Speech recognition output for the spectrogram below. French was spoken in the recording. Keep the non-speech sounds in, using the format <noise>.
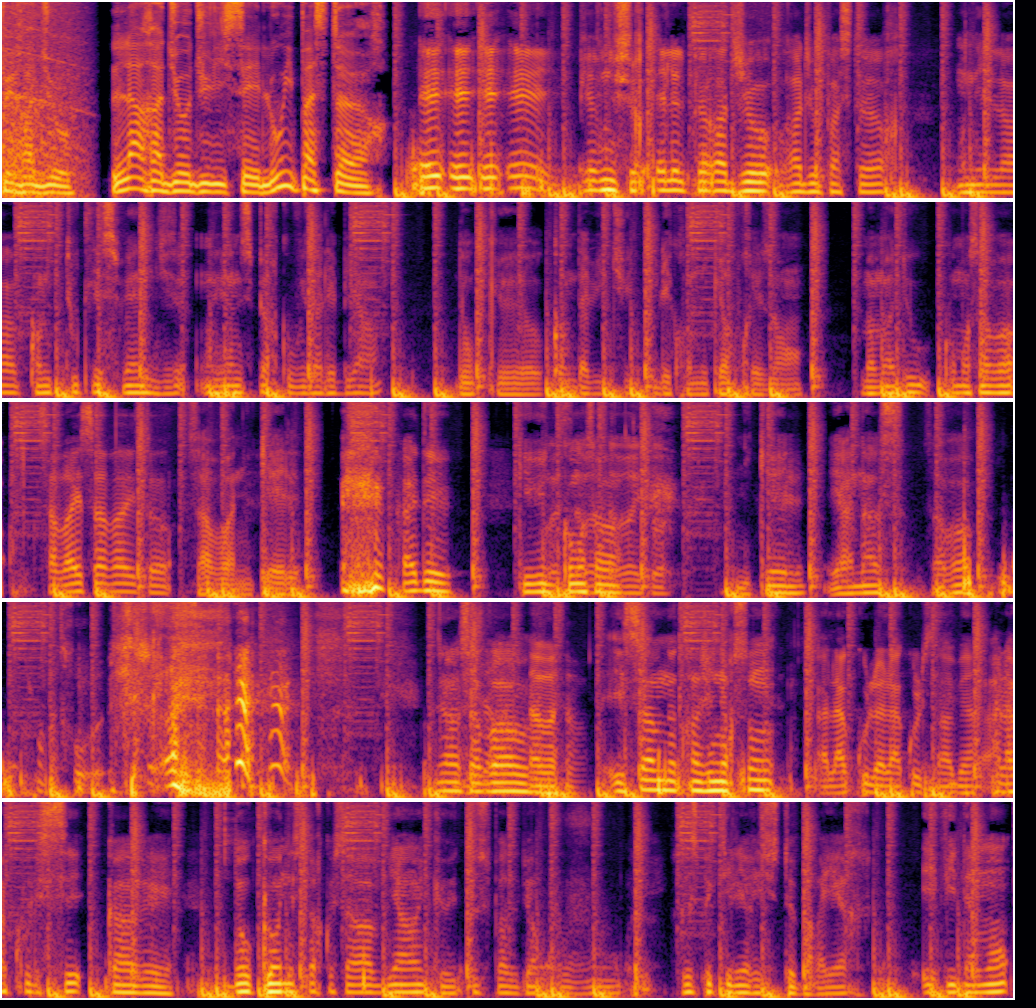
LLP Radio, la radio du lycée Louis Pasteur. Hey, hey, hey, hey, bienvenue sur LLP Radio, Radio Pasteur. On est là comme toutes les semaines, on espère que vous allez bien. Donc, euh, comme d'habitude, tous les chroniqueurs présents. Mamadou, comment ça va? Ça va et ça va et toi? Ça va, nickel. <laughs> K2, Kevin, comment ça, va, ça va et toi? Nickel. Et Anas, ça va? Pas trop. <laughs> <laughs> non, ça, va. ça va. Ça va, Et Sam, notre ingénieur son À la cool, à la cool, ça va bien. À la cool, c'est carré. Donc, on espère que ça va bien, que tout se passe bien pour vous. Respectez les risques barrières. Évidemment,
